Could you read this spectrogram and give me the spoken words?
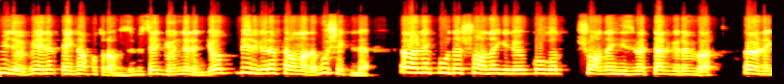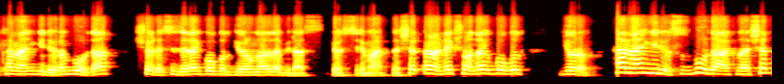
videoyu beğenip ekran fotoğrafınızı bize gönderin diyor. Bir görev tamamlandı bu şekilde. Örnek burada şu anda geliyor Google şu anda hizmetler görevi var. Örnek hemen geliyorum burada. Şöyle sizlere Google yorumları da biraz göstereyim arkadaşlar. Örnek şu anda Google yorum. Hemen geliyorsunuz burada arkadaşlar.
